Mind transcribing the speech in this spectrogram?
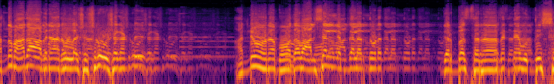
അന്ന് മാതാവിനാനുള്ള ശുശ്രൂഷ കണ്ടു. അന്യോന മോദവാത്സല്യം കലർന്നുട ഗർഭസ്ഥനാമെന്നെ ഉദ്ദേശിച്ച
